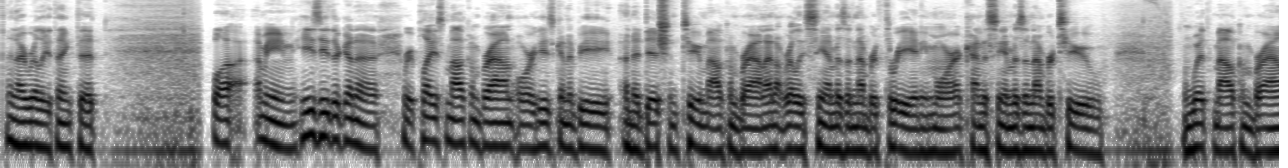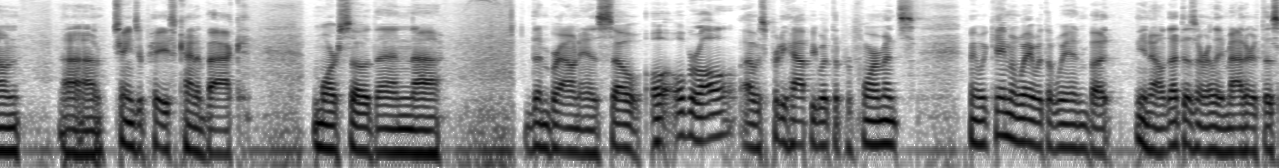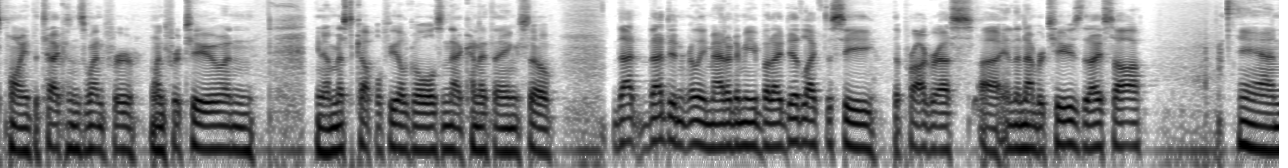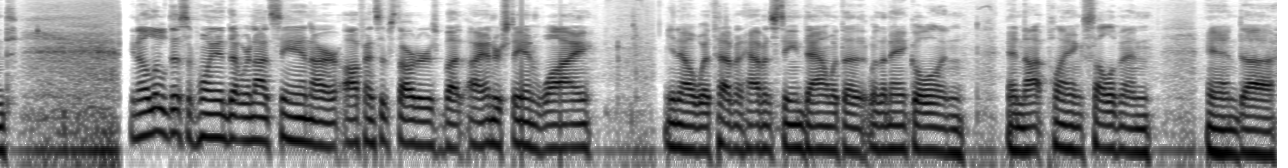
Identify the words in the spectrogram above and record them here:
and I really think that. Well, I mean, he's either going to replace Malcolm Brown or he's going to be an addition to Malcolm Brown. I don't really see him as a number three anymore. I kind of see him as a number two with Malcolm Brown. Uh, change of pace kind of back more so than uh, than Brown is. So o- overall, I was pretty happy with the performance. I mean, we came away with a win, but you know that doesn't really matter at this point. The Texans went for went for two, and you know missed a couple field goals and that kind of thing. So that that didn't really matter to me. But I did like to see the progress uh, in the number twos that I saw, and you know a little disappointed that we're not seeing our offensive starters. But I understand why you know, with having Havenstein down with a with an ankle and and not playing Sullivan and uh,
